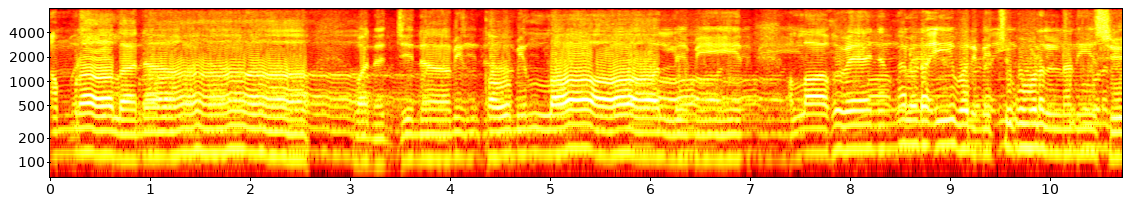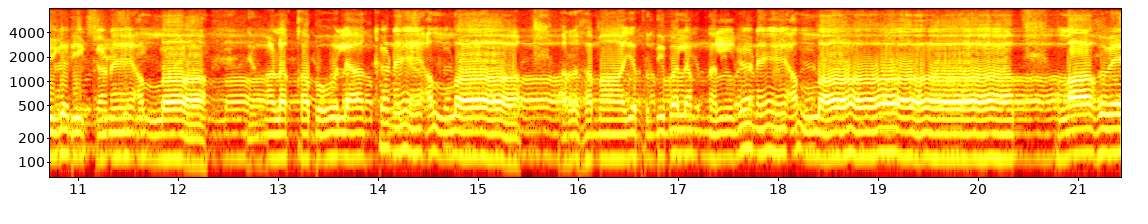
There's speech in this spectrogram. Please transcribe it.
أمراضنا ونجنا من قوم الظالمين അള്ളാഹുവേ ഞങ്ങളുടെ ഈ ഒരുമിച്ച് കൂടലിനെ നീ സ്വീകരിക്കണേ അല്ലാ ഞങ്ങളെ കബൂലാക്കണേ അല്ലാ അർഹമായ പ്രതിഫലം നൽകണേ അല്ലാ അള്ളാഹുവെ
